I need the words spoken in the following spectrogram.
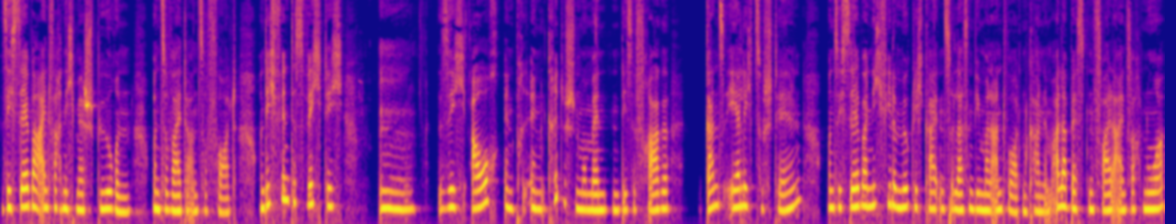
sich selber einfach nicht mehr spüren und so weiter und so fort. Und ich finde es wichtig, mm, sich auch in, in kritischen Momenten diese Frage ganz ehrlich zu stellen und sich selber nicht viele Möglichkeiten zu lassen, wie man antworten kann. Im allerbesten Fall einfach nur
